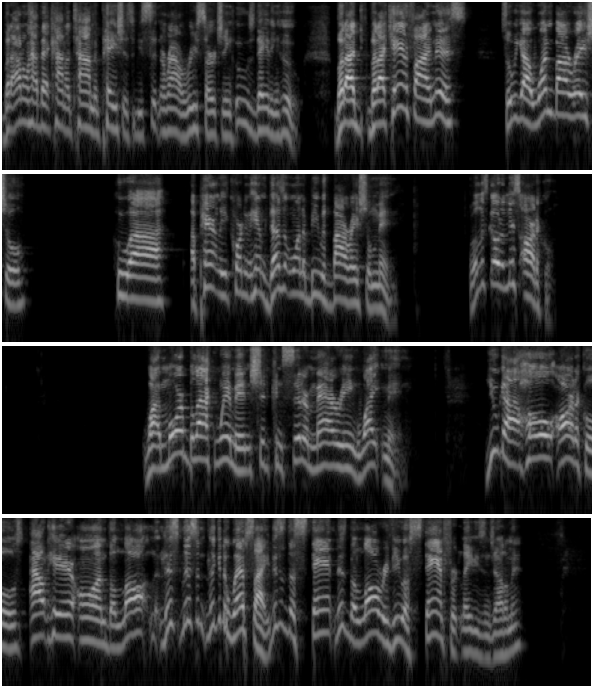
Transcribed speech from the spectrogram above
but i don't have that kind of time and patience to be sitting around researching who's dating who. But i but i can find this. So we got one biracial who uh apparently according to him doesn't want to be with biracial men. Well let's go to this article why more black women should consider marrying white men. You got whole articles out here on the law. This listen, look at the website. This is the stand, this is the law review of Stanford, ladies and gentlemen.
